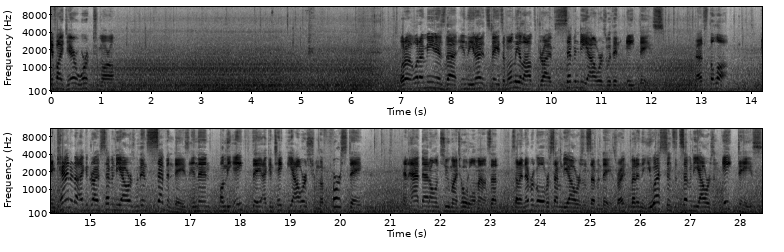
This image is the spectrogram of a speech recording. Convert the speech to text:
if I dare work tomorrow. What I, what I mean is that in the United States, I'm only allowed to drive 70 hours within eight days. That's the law. In Canada, I can drive 70 hours within seven days, and then on the eighth day, I can take the hours from the first day and add that on to my total amount so that, so that I never go over 70 hours in seven days, right? But in the US, since it's 70 hours in eight days,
